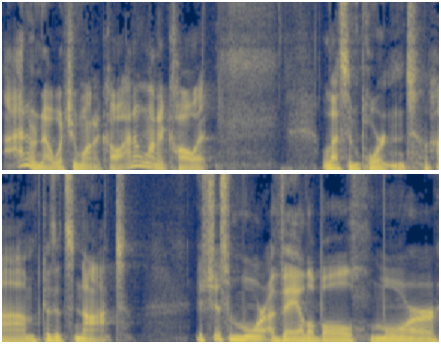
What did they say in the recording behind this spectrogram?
I don't know what you want to call it. I don't want to call it less important because um, it's not. It's just more available, more.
